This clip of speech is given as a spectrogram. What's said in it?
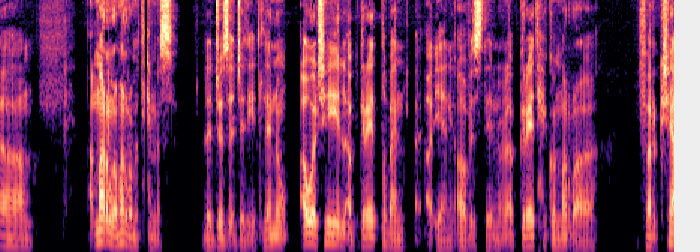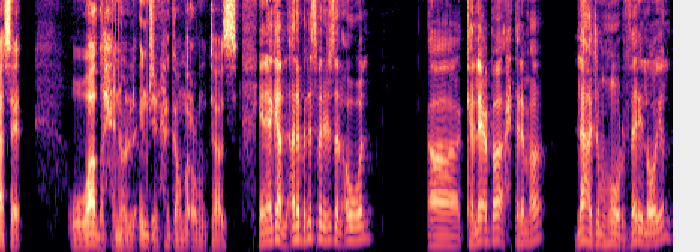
آه مرة مرة متحمس. للجزء الجديد لأنه أول شيء ال upgrade طبعا آه، يعني obviously إنه ال upgrade حيكون مرة فرق شاسع وواضح إنه ال engine حقه مرة ممتاز. يعني again أنا بالنسبة لي الجزء الأول آه كلعبة أحترمها لها جمهور very loyal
